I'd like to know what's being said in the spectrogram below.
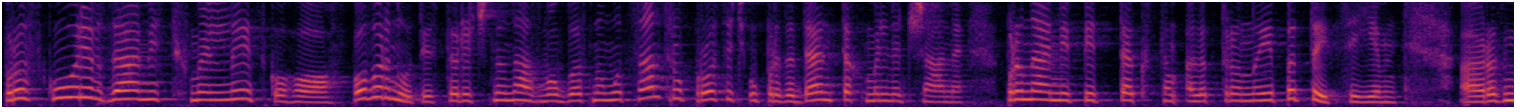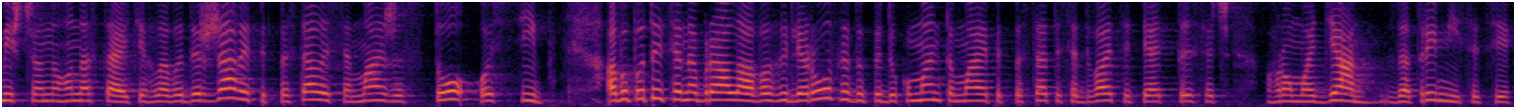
Проскурів замість Хмельницького повернути історичну назву обласному центру просять у президента хмельничани, принаймні під текстом електронної петиції, е, розміщеного на сайті глави держави, підписалися майже 100 осіб. Аби петиція набрала ваги для розгляду, під документом має підписатися 25 тисяч громадян за три місяці.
